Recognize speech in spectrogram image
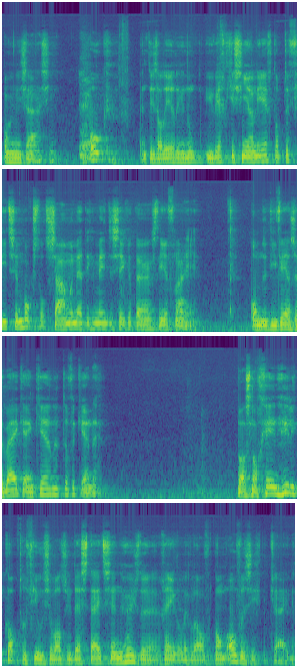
organisatie. Ook, en het is al eerder genoemd, u werd gesignaleerd op de fiets in Bokstel... samen met de gemeentesecretaris de heer Fraaien. Om de diverse wijken en kernen te verkennen. Was nog geen helikopterview zoals u destijds in Heusden regelde, geloof ik... om overzicht te krijgen.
